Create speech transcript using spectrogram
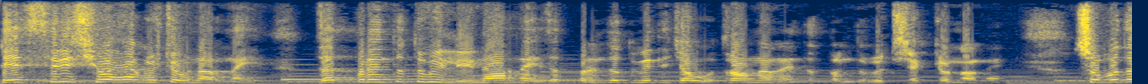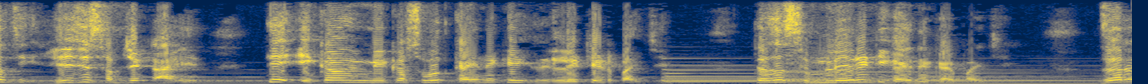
टेस्ट सिरीज शिवाय ह्या गोष्टी होणार नाही. जतपर्यंत तुम्ही लिहिणार नाही जतपर्यंत तुम्ही त्याच्यावर उतरवणार नाही तत्पर्यंत गोष्टी शक्य होणार नाही. सोबतच हे जे सब्जेक्ट आहेत ते एकामेकासोबत काही ना काही रिलेटेड पाहिजे. त्याचं सिमिलॅरिटी काही ना काय पाहिजे. जर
